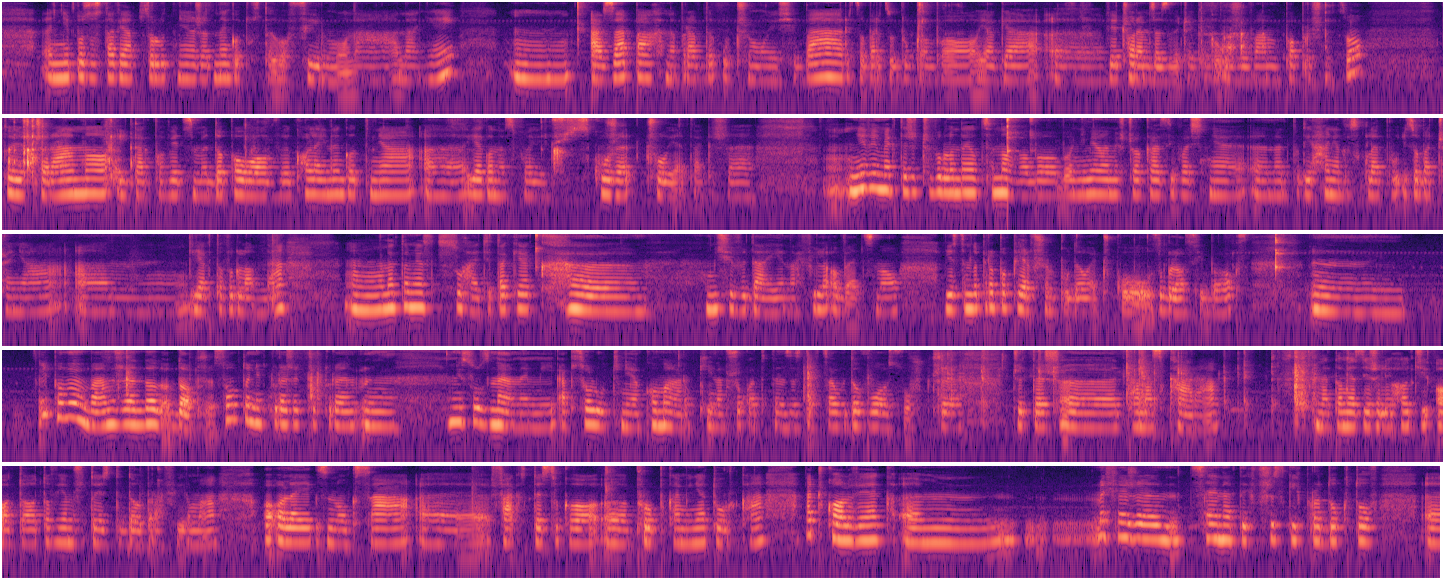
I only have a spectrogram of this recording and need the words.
Nie pozostawia absolutnie żadnego tłustego filmu na, na niej. Mm, a zapach naprawdę utrzymuje się bardzo, bardzo długo, bo jak ja e, wieczorem zazwyczaj tego używam po prysznicu, to jeszcze rano i tak powiedzmy do połowy kolejnego dnia e, ja go na swojej skórze czuję, także nie wiem jak te rzeczy wyglądają cenowo, bo, bo nie miałam jeszcze okazji właśnie e, nawet podjechania do sklepu i zobaczenia jak to wygląda. Mm, natomiast słuchajcie, tak jak e, mi się wydaje na chwilę obecną, jestem dopiero po pierwszym pudełeczku z Glossy Box. Mm, I powiem Wam, że do, dobrze, są to niektóre rzeczy, które mm, nie są znane mi absolutnie jako marki, na przykład ten zestaw cały do włosów, czy, czy też e, ta maskara. Natomiast jeżeli chodzi o to, to wiem, że to jest dobra firma. O olejek z Nuxa, e, fakt, to jest tylko e, próbka, miniaturka, aczkolwiek e, myślę, że cena tych wszystkich produktów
